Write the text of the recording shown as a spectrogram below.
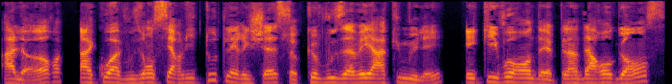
alors, à quoi vous ont servi toutes les richesses que vous avez accumulées, et qui vous rendaient plein d'arrogance?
